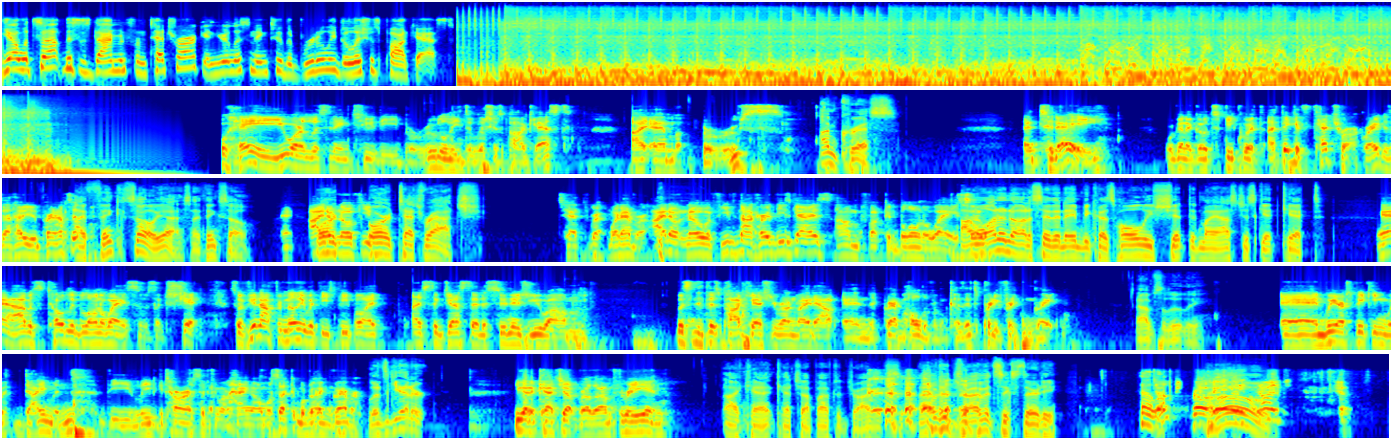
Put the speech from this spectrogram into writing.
Yo, what's up? This is Diamond from Tetrarch, and you're listening to the Brutally Delicious podcast. Oh, hey, you are listening to the Brutally Delicious podcast. I am Bruce, I'm Chris. and today we're going to go speak with, I think it's Tetrarch, right? Is that how you pronounce it? I think so. Yes, I think so. And I Or- don't know if you or Tetrach. Tet- whatever. I don't know if you've not heard these guys. I'm fucking blown away. I want to know how to say the name because holy shit, did my ass just get kicked? yeah, I was totally blown away. So it was like shit. So if you're not familiar with these people, I I suggest that as soon as you um listen to this podcast, you run right out and grab a hold of them because it's pretty freaking great. Absolutely. And we are speaking with Diamond, the lead guitarist. If you want to hang on one second, we'll go ahead and grab her. Let's get her. You got to catch up, brother. I'm three in. I can't catch up. I have to drive. At, si- I have to drive at six thirty. Hello. Bro, hey, Hello. Diamond.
